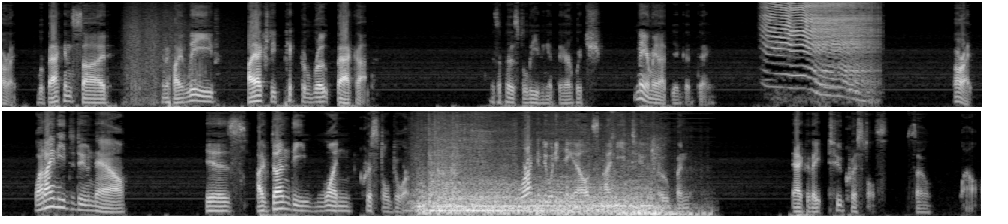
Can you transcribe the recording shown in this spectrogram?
Alright, we're back inside, and if I leave, I actually pick the rope back up, as opposed to leaving it there, which may or may not be a good thing. Alright, what I need to do now is, I've done the one crystal door. Before I can do anything else, I need to open, activate two crystals. So, wow.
